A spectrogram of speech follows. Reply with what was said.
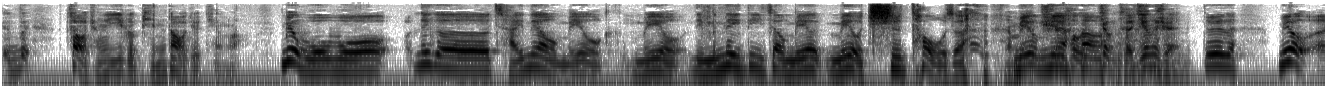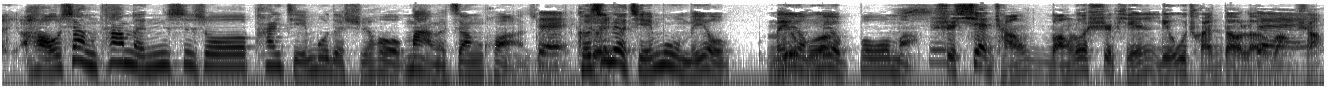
呃不造成一个频道就停了。没有，我我那个材料没有没有，你们内地叫没有没有吃透是吧？没有吃透政策精神。对对对，没有，呃好像他们是说拍节目的时候骂了脏话，是吧？对。可是那个节目没有没有没有播。嘛？是。现场网络视频流传到了网上。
